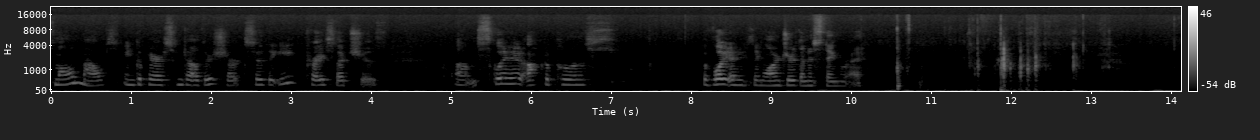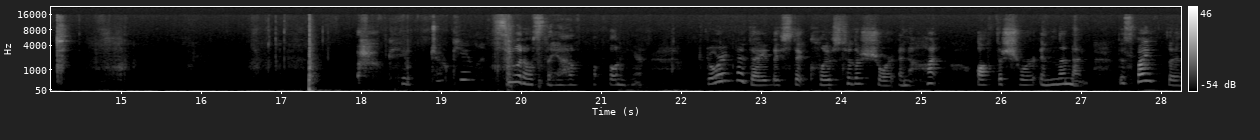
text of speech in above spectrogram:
small mouths in comparison to other sharks, so they eat prey such as um, squid, octopus, avoid anything larger than a stingray. Okay, Jokey, let's see what else they have up on here. During the day, they stick close to the shore and hunt off the shore in the night. Despite this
